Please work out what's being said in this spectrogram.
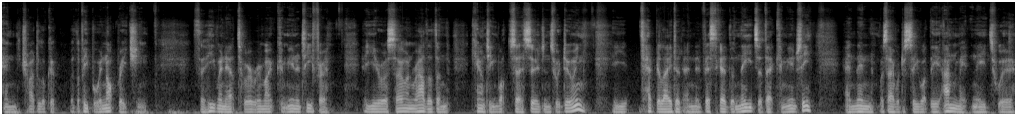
and try to look at the people we're not reaching. So he went out to a remote community for a year or so, and rather than counting what uh, surgeons were doing, he tabulated and investigated the needs of that community and then was able to see what the unmet needs were.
